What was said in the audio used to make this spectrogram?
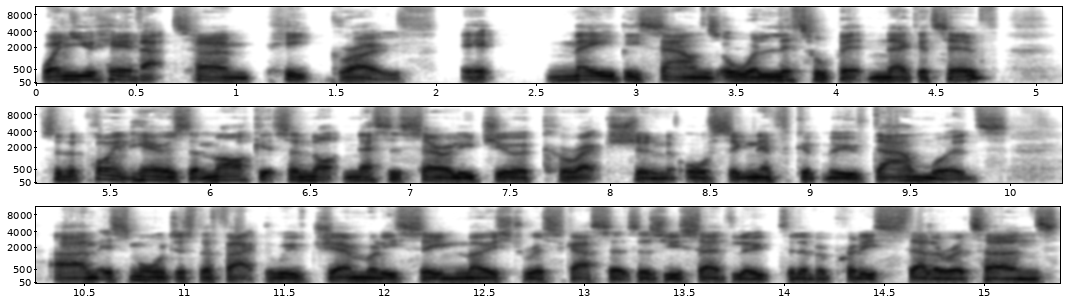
when you hear that term peak growth, it maybe sounds all a little bit negative. So the point here is that markets are not necessarily due a correction or significant move downwards. Um, it's more just the fact that we've generally seen most risk assets, as you said, Luke, deliver pretty stellar returns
